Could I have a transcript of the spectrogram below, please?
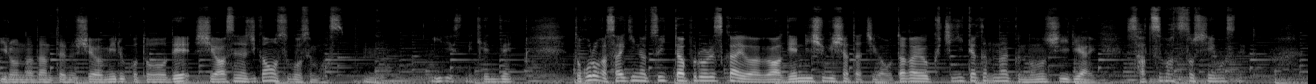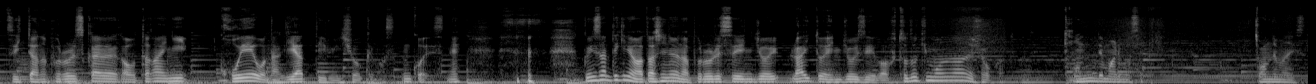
いろんな団体の試合を見ることで幸せな時間を過ごせます、うん、いいですね健全。ところが最近のツイッタープロレス界隈は原理主義者たちがお互いを口汚くなく罵り合い殺伐としていますねと。ツイッターのプロレス界隈がお互いに肥を投げ合っている印象を受けます。うんこですね。国さん的には私のようなプロレスエンジョイライトエンジョイ勢は不届き者なのでしょうかとんでもありません。とんでもないです。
